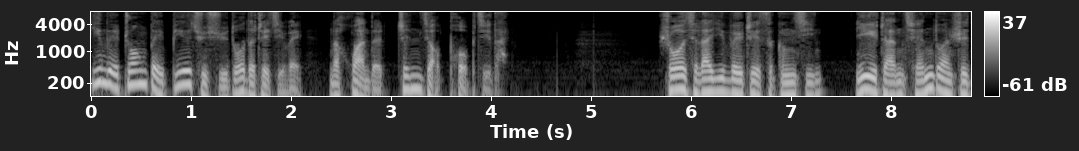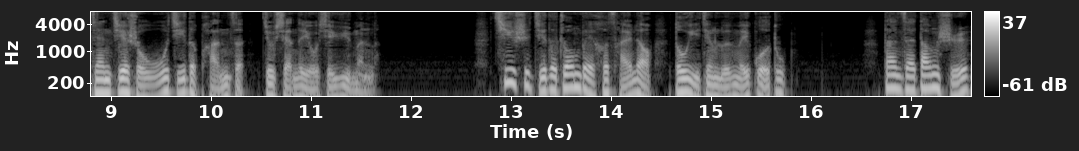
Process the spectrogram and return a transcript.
因为装备憋屈许多的这几位，那换的真叫迫不及待。说起来，因为这次更新，一展前段时间接手无极的盘子就显得有些郁闷了。七十级的装备和材料都已经沦为过渡。但在当时，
